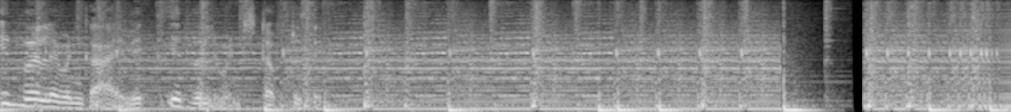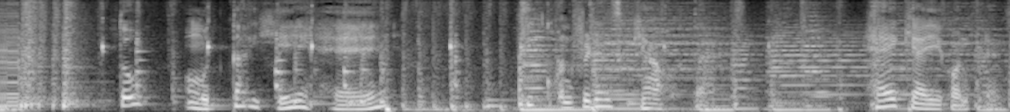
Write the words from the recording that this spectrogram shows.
irrelevant guy with irrelevant stuff to say तो मुद्दा ये है कि कॉन्फिडेंस क्या होता है? है क्या ये कॉन्फिडेंस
